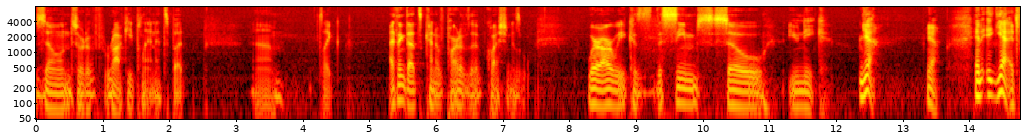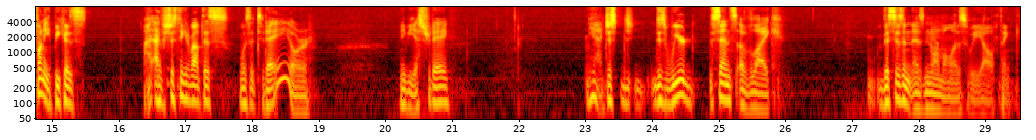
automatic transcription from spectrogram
zone sort of rocky planets, but um, it's like I think that's kind of part of the question is where are we? Because this seems so unique. Yeah, yeah, and it, yeah, it's funny because I, I was just thinking about this. Was it today or maybe yesterday? Yeah, just this weird sense of like this isn't as normal as we all think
